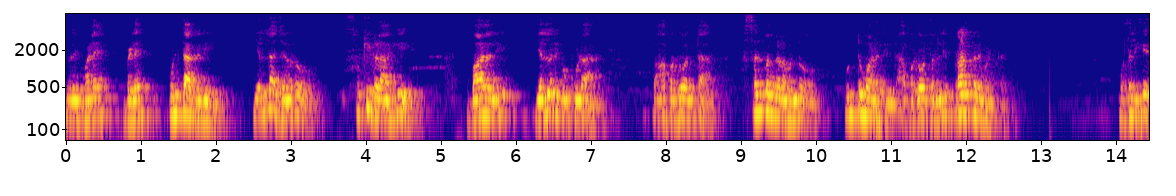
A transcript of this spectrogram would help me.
ಅಂದರೆ ಮಳೆ, ಬೆಳೆ ಉಂಟಾಗಲಿ. ಎಲ್ಲ ಜನರು ಸುಖಿಗಳಾಗಿ ಬಾಳಲಿ ಎಲ್ಲರಿಗೂ ಕೂಡ ಆ ಭಗವಂತ ಸನ್ಮಂಗಳವನ್ನು ಉಂಟು ಮಾಡಲಿ ಅಂತ ಆ ಭಗವಂತನಲ್ಲಿ ಪ್ರಾರ್ಥನೆ ಮಾಡ್ತಾ ಇದ್ದೀವಿ ಮೊದಲಿಗೆ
